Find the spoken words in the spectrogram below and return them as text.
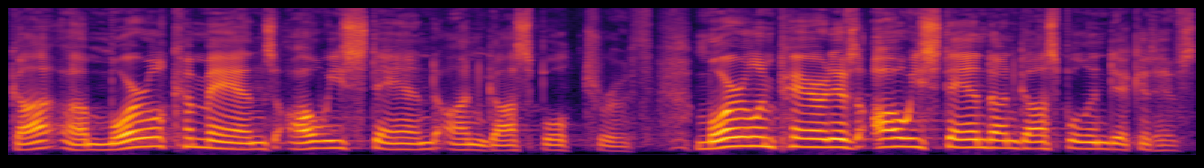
God, uh, moral commands always stand on gospel truth. Moral imperatives always stand on gospel indicatives.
